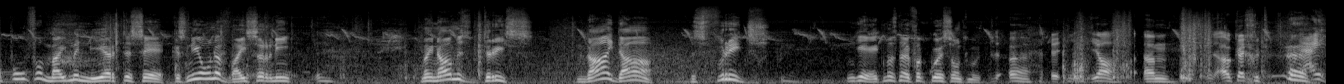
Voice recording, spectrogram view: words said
op om vir my meneer te sê. Ek is nie 'n onderwyser nie. My naam is Dries. Daai daar is Fridge. Jy het mos nou vir Koos ontmoet. Uh ja, ehm um, okay goed. Hey.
